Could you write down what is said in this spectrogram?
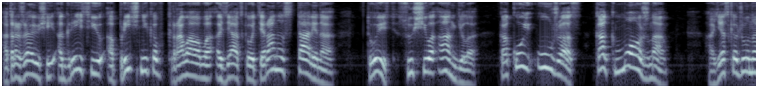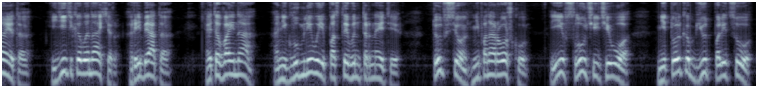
отражающей агрессию опричников кровавого азиатского тирана Сталина, то есть сущего ангела. Какой ужас! Как можно? А я скажу на это, Идите-ка вы нахер, ребята. Это война, а не глумливые посты в интернете. Тут все не понарошку. И в случае чего, не только бьют по лицу,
